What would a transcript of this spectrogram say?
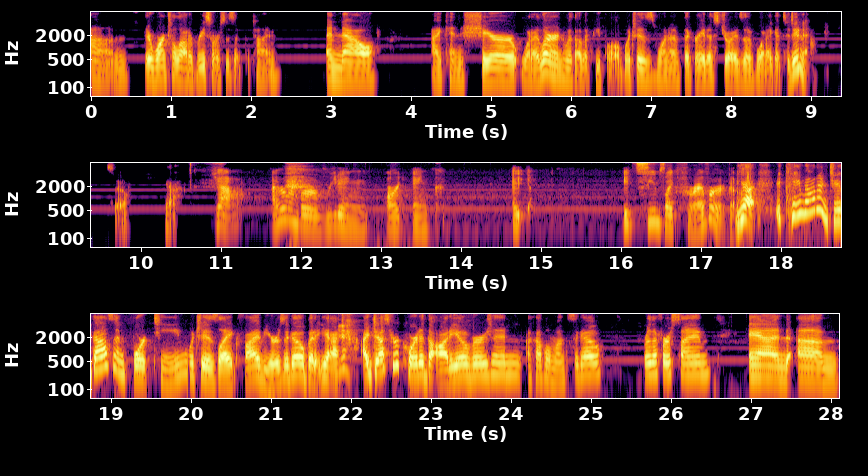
um, there weren't a lot of resources at the time. And now I can share what I learned with other people, which is one of the greatest joys of what I get to do now. So, yeah. Yeah. I remember reading Art Inc. I, it seems like forever ago. Yeah, it came out in 2014, which is like five years ago. But yeah, yeah. I just recorded the audio version a couple months ago for the first time, and um,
